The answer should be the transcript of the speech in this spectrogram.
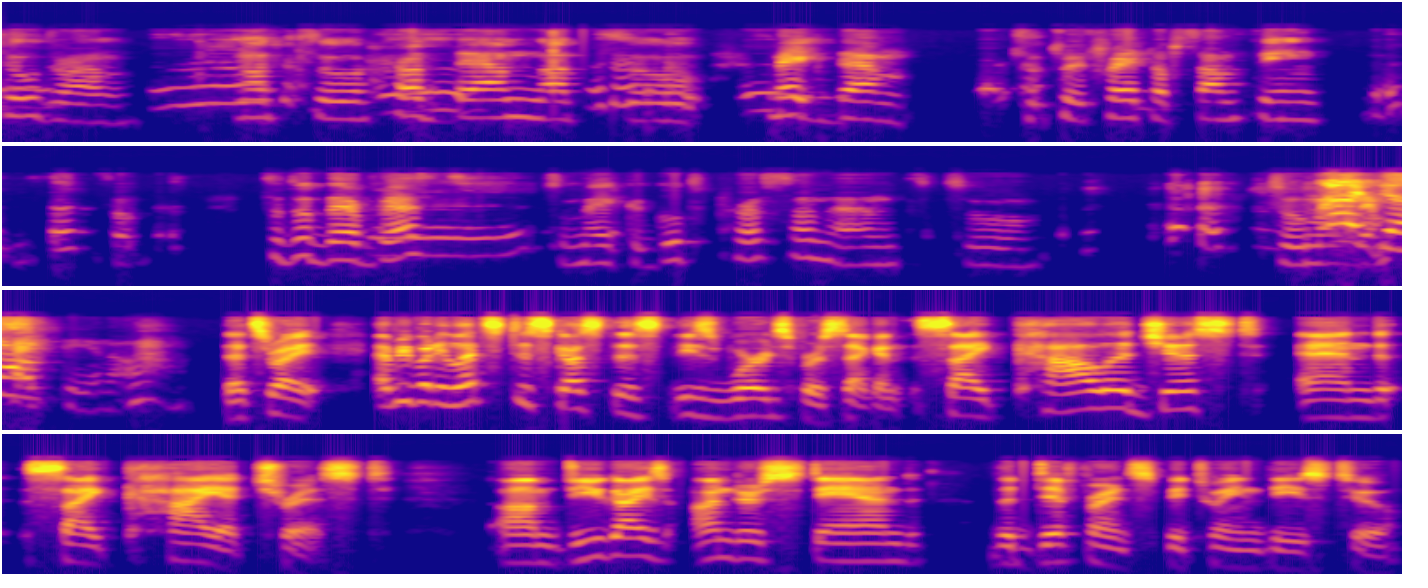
children not to hurt them not to make them to, to afraid of something so to do their best to make a good person and to to make them happy you know That's right. Everybody, let's discuss this these words for a second. Psychologist and psychiatrist. Um, do you guys understand the difference between these two?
